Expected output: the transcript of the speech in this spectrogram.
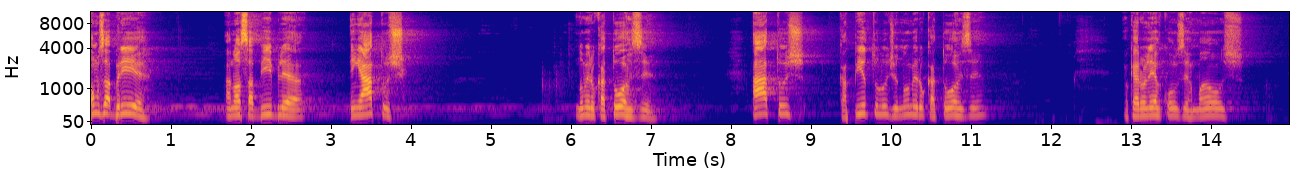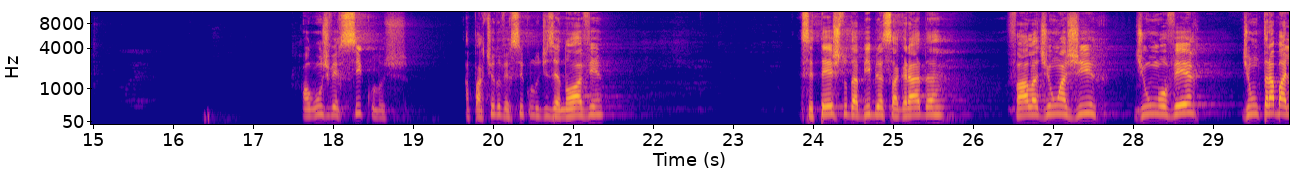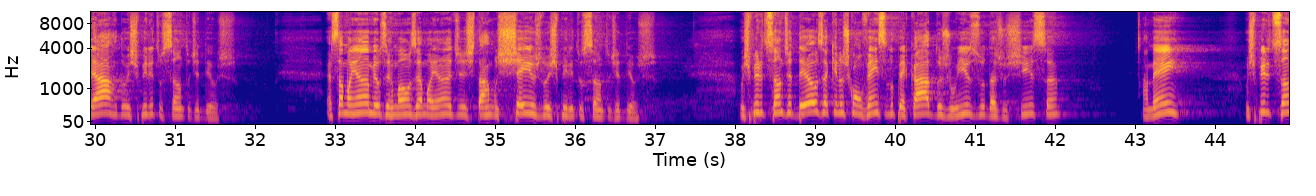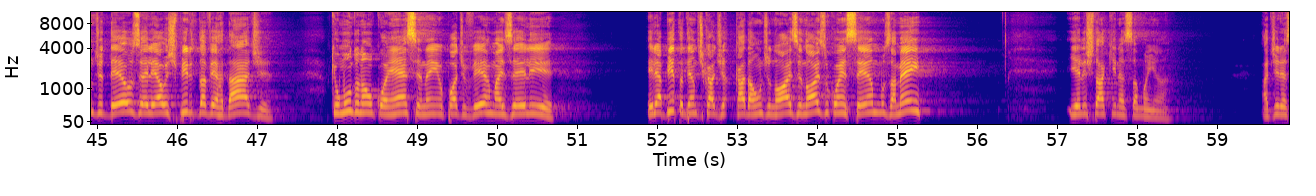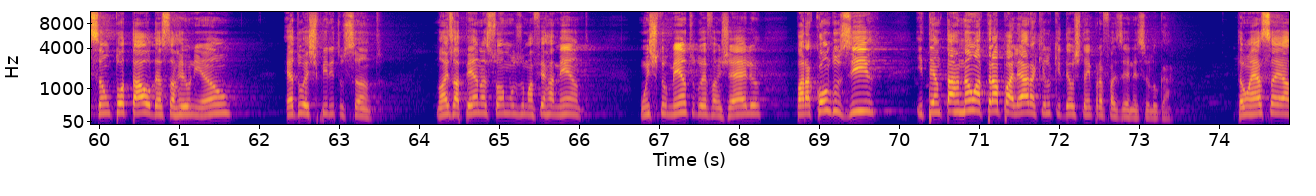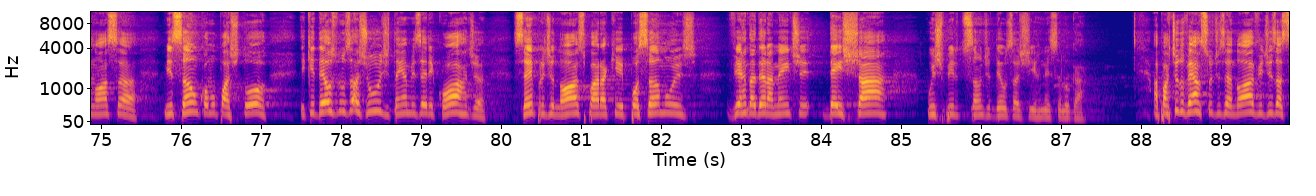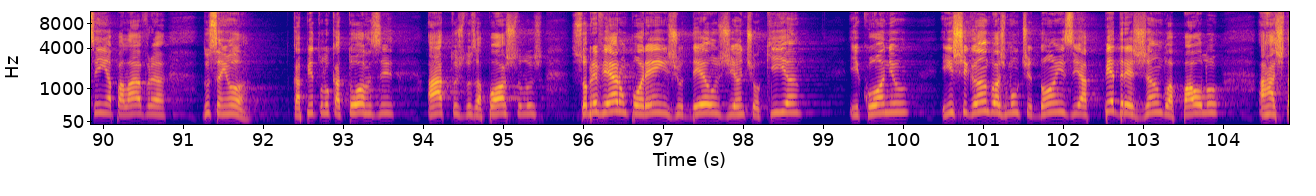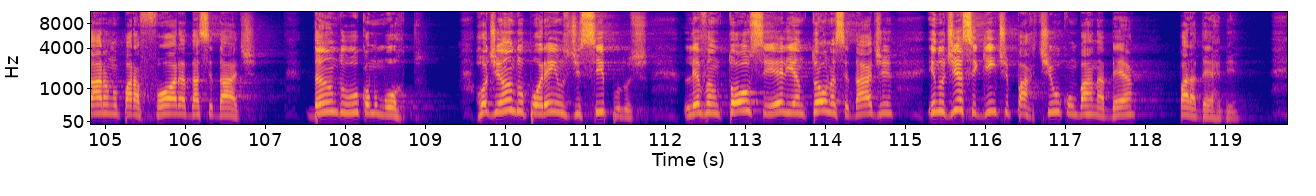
Vamos abrir a nossa Bíblia em Atos, número 14. Atos, capítulo de número 14. Eu quero ler com os irmãos alguns versículos, a partir do versículo 19. Esse texto da Bíblia Sagrada fala de um agir, de um mover, de um trabalhar do Espírito Santo de Deus. Essa manhã, meus irmãos, é manhã de estarmos cheios do Espírito Santo de Deus. O Espírito Santo de Deus é que nos convence do pecado, do juízo, da justiça. Amém? O Espírito Santo de Deus, ele é o Espírito da verdade, que o mundo não o conhece, nem o pode ver, mas ele ele habita dentro de cada um de nós e nós o conhecemos. Amém? E ele está aqui nessa manhã. A direção total dessa reunião é do Espírito Santo. Nós apenas somos uma ferramenta, um instrumento do Evangelho para conduzir e tentar não atrapalhar aquilo que Deus tem para fazer nesse lugar. Então, essa é a nossa missão como pastor e que Deus nos ajude, tenha misericórdia sempre de nós para que possamos verdadeiramente deixar o Espírito Santo de Deus agir nesse lugar. A partir do verso 19 diz assim a palavra do Senhor, capítulo 14, Atos dos Apóstolos. Sobrevieram, porém, judeus de Antioquia, Icônio, e instigando as multidões e apedrejando a Paulo, arrastaram-no para fora da cidade, dando-o como morto. Rodeando-o, porém, os discípulos, levantou-se ele e entrou na cidade, e no dia seguinte partiu com Barnabé para Derbe.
